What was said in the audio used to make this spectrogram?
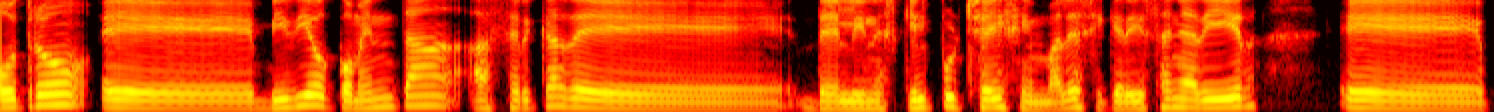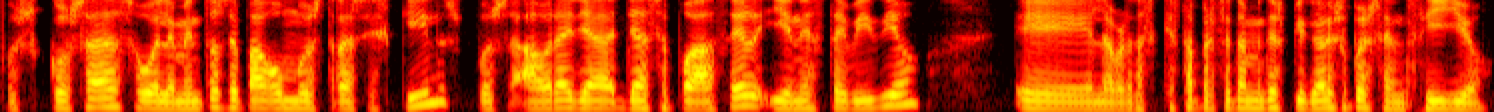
Otro eh, vídeo comenta acerca de, del in-skill purchasing, ¿vale? Si queréis añadir eh, pues cosas o elementos de pago en vuestras skills, pues ahora ya, ya se puede hacer y en este vídeo eh, la verdad es que está perfectamente explicado y súper sencillo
